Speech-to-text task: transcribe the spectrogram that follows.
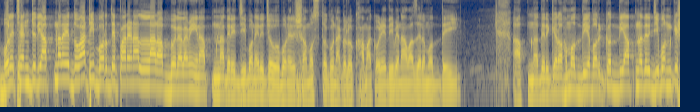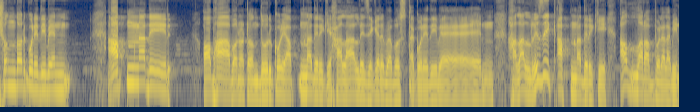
বলেছেন, যদি আপনারা এই দোয়াটি পড়তে পারেন, আল্লাহ রাব্বুল আলামিন আপনাদের জীবনের যৌবনের সমস্ত গুণাগুলো ক্ষমা করে দিবেন আওয়াজের মধ্যেই। আপনাদেরকে রহমত দিয়ে, বরকত দিয়ে আপনাদের জীবনকে সুন্দর করে দিবেন। আপনাদের অভাব অনটন দূর করে আপনাদেরকে হালাল রেজেকের ব্যবস্থা করে দিবেন। হালাল রেজেক আপনাদেরকে আল্লাহ রাব্বুল আলামিন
